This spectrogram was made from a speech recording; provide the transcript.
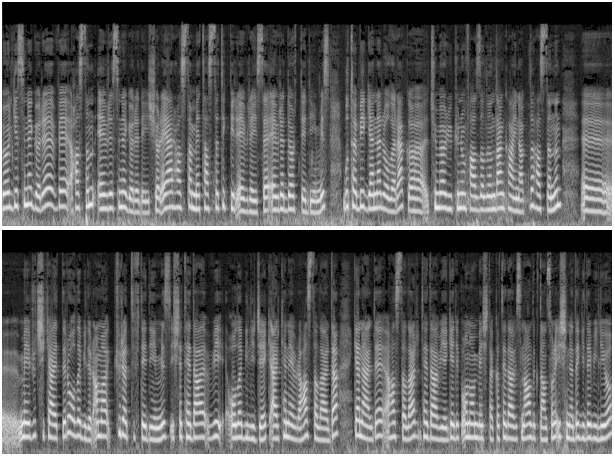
bölgesine göre ve hastanın evresine göre değişiyor. Eğer hasta metastatik bir evre ise evre 4 dediğimiz bu tabi genel olarak e, tümör yükünün fazlalığından kaynaklı hastanın e, mevcut şikayetleri olabilir. Ama küratif dediğimiz işte tedavi olabilecek erken evre hastalarda genelde hastalar tedaviye gelip 10-15 dakika tedavisini aldıktan sonra işine de gidebiliyor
